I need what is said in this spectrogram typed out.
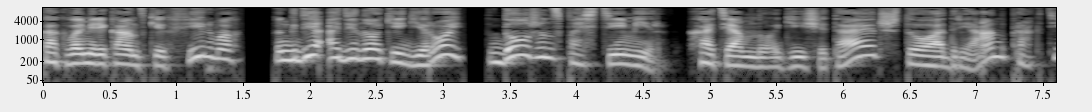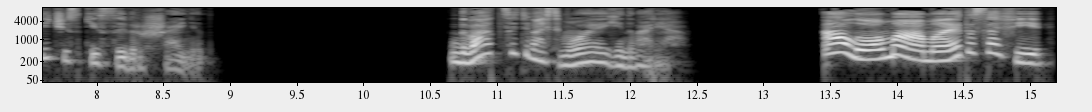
как в американских фильмах, где одинокий герой должен спасти мир, хотя многие считают, что Адриан практически совершенен. 28 января. «Алло, мама, это Софи.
